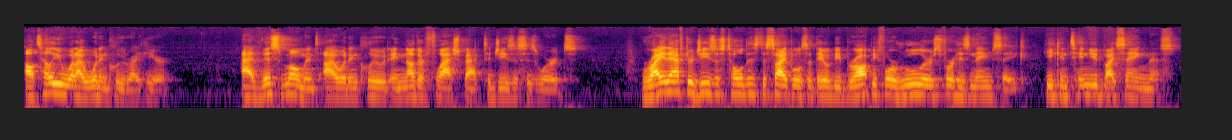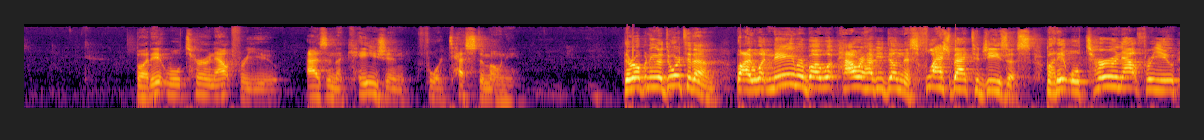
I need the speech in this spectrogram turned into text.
I'll tell you what I would include right here. At this moment, I would include another flashback to Jesus' words. Right after Jesus told his disciples that they would be brought before rulers for his namesake, he continued by saying this But it will turn out for you as an occasion for testimony. They're opening the door to them. By what name or by what power have you done this? Flashback to Jesus. But it will turn out for you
